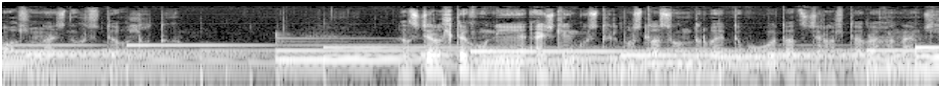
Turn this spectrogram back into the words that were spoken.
олон найз нөхдөдтэй болгодог. Аз жаргалтай хүний ажлын гүйцэтгэл бусдаас өндөр байдаг бөгөөд аз жаргалтай байх нь амжилтын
